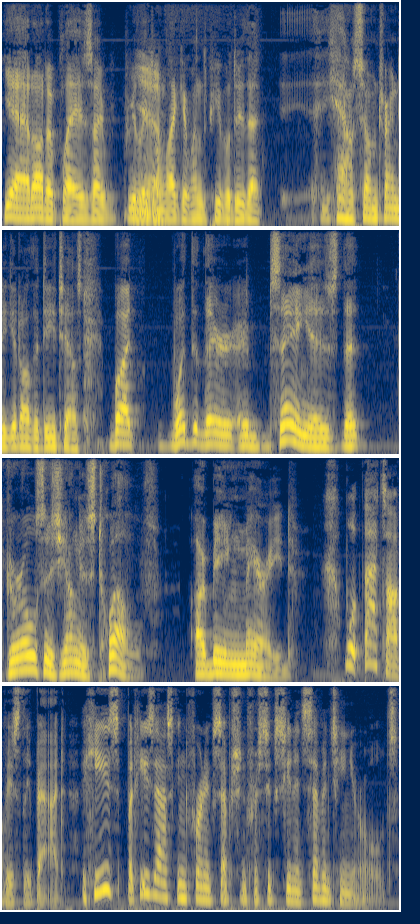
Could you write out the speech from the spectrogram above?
Yeah, it autoplays. I really Yeah. don't like it when people do that. Yeah, so I'm trying to get all the details. But what they're uh, saying is that girls as young as 12 are being married. Well, that's obviously bad. He's but he's asking for an exception for 16 and 17 year olds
